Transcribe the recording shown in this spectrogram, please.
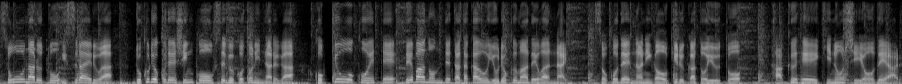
そうなるとイスラエルは独力で侵攻を防ぐことになるが国境を越えてレバノンで戦う余力まではない。そこで何が起きるかというと核兵器の使用である。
